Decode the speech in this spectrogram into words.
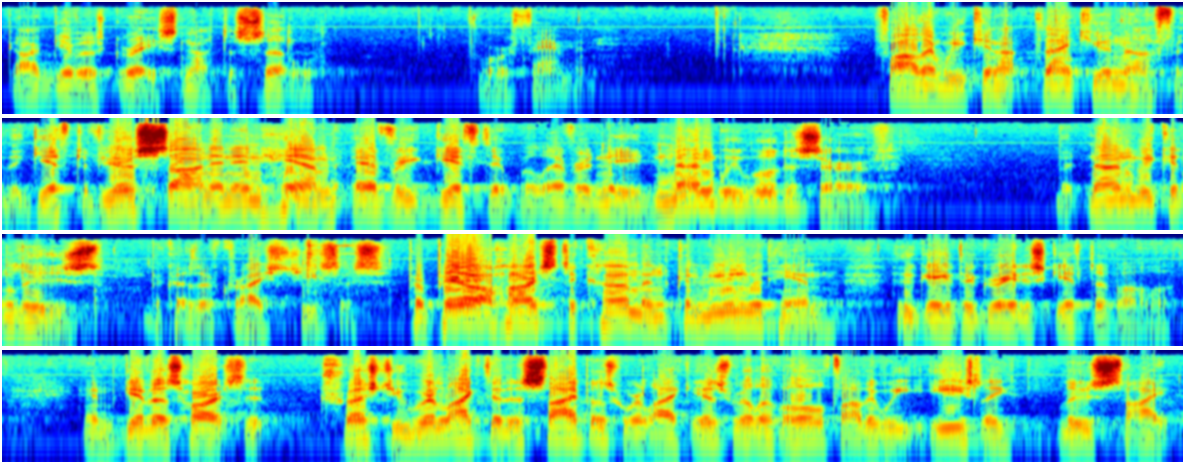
God give us grace not to settle for a famine. Father, we cannot thank you enough for the gift of your Son, and in him every gift that we'll ever need. None we will deserve, but none we can lose because of Christ Jesus. Prepare our hearts to come and commune with him who gave the greatest gift of all, and give us hearts that trust you. We're like the disciples, we're like Israel of old. Father, we easily lose sight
